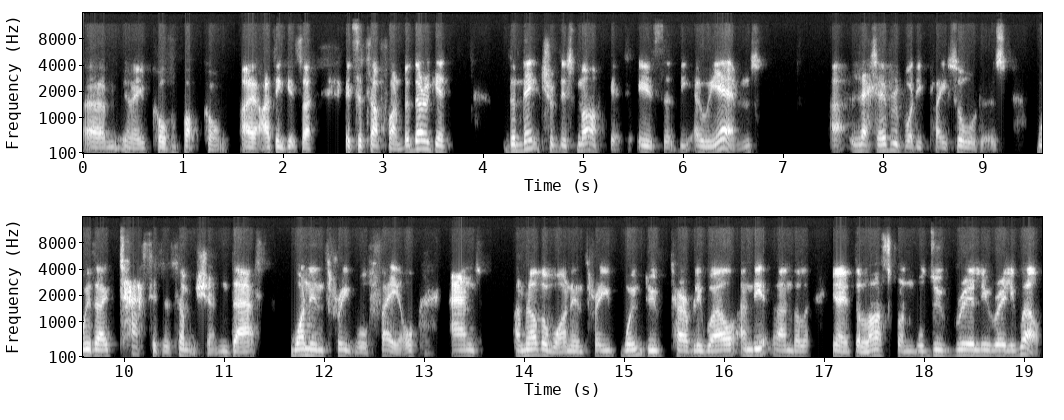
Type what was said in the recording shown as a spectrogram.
um, you know call for popcorn. I, I think it's a it's a tough one, but there again, the nature of this market is that the OEMs uh, let everybody place orders with a tacit assumption that one in three will fail and another one in three won't do terribly well and the and the you know the last one will do really really well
